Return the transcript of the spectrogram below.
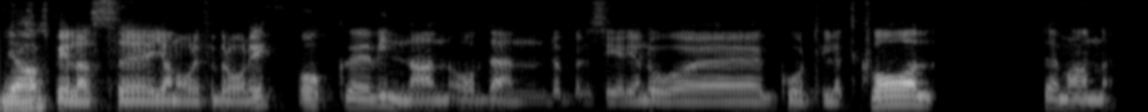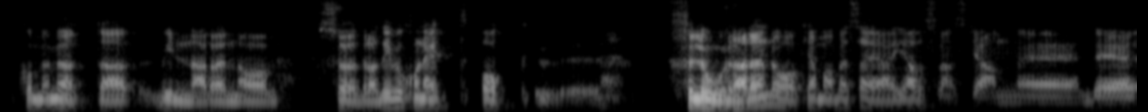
Ja, som spelas eh, januari, februari. Och eh, vinnaren av den dubbelserien då går till ett kval där man kommer möta vinnaren av södra division 1 och förloraren då kan man väl säga i allsvenskan, det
